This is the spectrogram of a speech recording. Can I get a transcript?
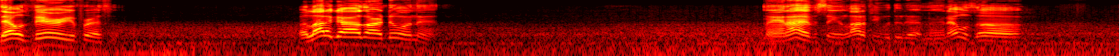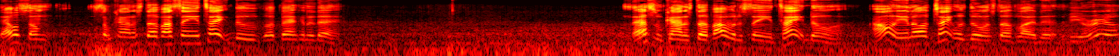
That was very impressive. A lot of guys aren't doing that. Man, I haven't seen a lot of people do that, man. That was uh that was some some kind of stuff I seen Tank do back in the day. That's some kind of stuff I would have seen Tank doing. I don't even know if Tank was doing stuff like that, to be real.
